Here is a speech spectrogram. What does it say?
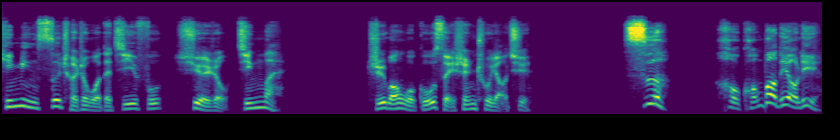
拼命撕扯着我的肌肤、血肉、经脉，直往我骨髓深处咬去。嘶，好狂暴的药力！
